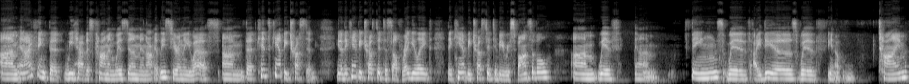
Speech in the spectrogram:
Um, and I think that we have this common wisdom, in our, at least here in the U.S., um, that kids can't be trusted. You know, they can't be trusted to self-regulate. They can't be trusted to be responsible um, with um, things, with ideas, with you know time,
